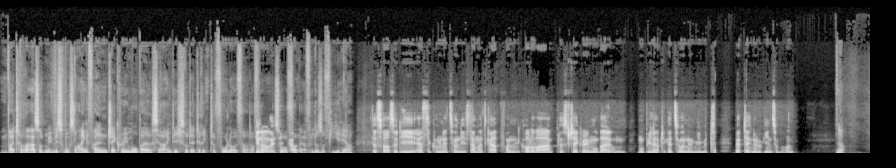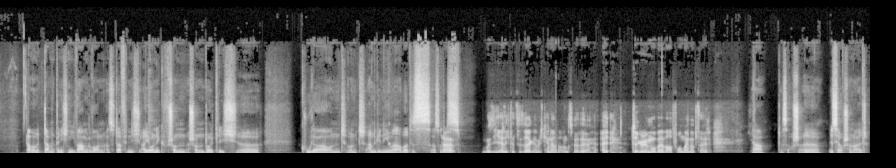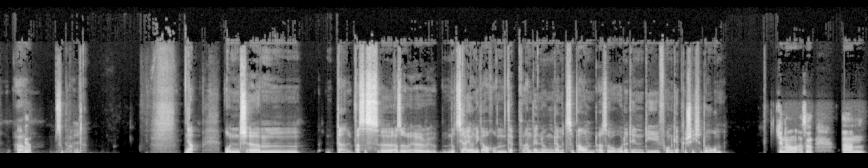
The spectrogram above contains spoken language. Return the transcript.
Ein weiterer, also mir ist übrigens noch eingefallen, jQuery Mobile ist ja eigentlich so der direkte Vorläufer davon, genau, richtig, so von ja. der Philosophie her. Das war so die erste Kombination, die es damals gab von Cordova plus jQuery Mobile, um mobile Applikationen irgendwie mit Webtechnologien zu bauen. Ja. Aber mit, damit bin ich nie warm geworden. Also da finde ich Ionic schon, schon deutlich äh, cooler und, und angenehmer, aber das, also da, das muss ich ehrlich dazu sagen, habe ich keine Erfahrungswerte. jQuery Mobile war vor meiner Zeit. Ja, das auch, äh, ist ja auch schon alt. Äh, ja. Super alt. Ja, und ähm, da, was ist, äh, also äh, nutzt ihr Ionic auch, um Web-Anwendungen damit zu bauen, also ohne den, die PhoneGap-Geschichte drumherum? Genau, also ähm,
